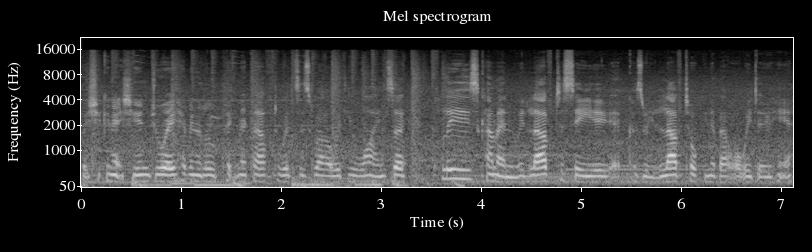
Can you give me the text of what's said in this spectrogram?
which you can actually enjoy having a little picnic afterwards as well with your wine. So please come in, we'd love to see you because we love talking about what we do here.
